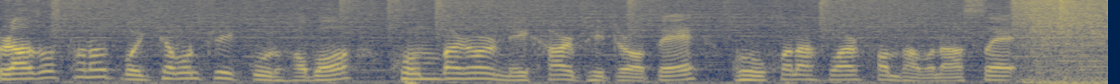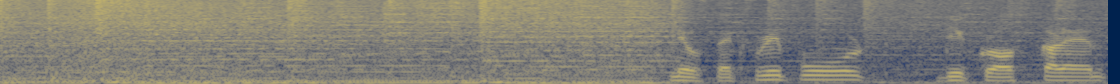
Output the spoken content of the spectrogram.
ৰাজস্থানত মুখ্যমন্ত্ৰী কোন হ'ব? সোমবাৰৰ নিশাৰ ভিতৰতে ঘোষণা হোৱাৰ সম্ভাৱনা আছে। News next report the cross current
